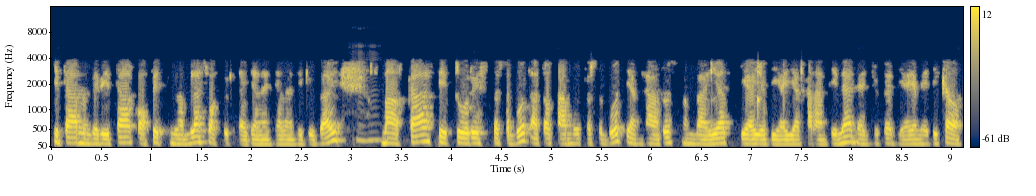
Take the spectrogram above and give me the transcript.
kita menderita COVID-19 waktu kita jalan-jalan di Dubai, Hmm. maka si turis tersebut atau tamu tersebut yang harus membayar biaya-biaya karantina dan juga biaya medical.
